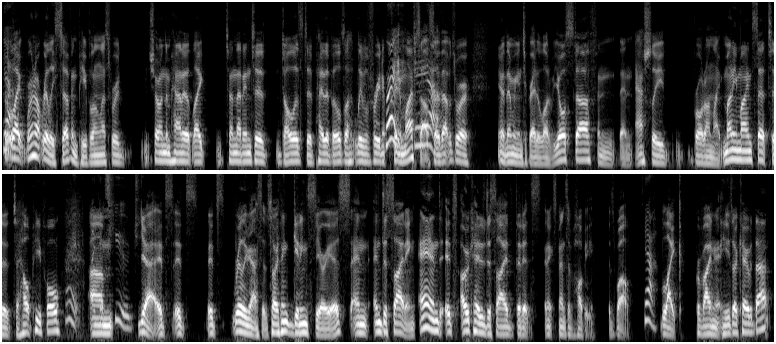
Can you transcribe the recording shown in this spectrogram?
but Yeah. like we're not really serving people unless we're showing them how to like turn that into dollars to pay the bills, like live a freedom, Right. freedom Yeah, lifestyle. yeah. So that was where you know then we integrated a lot of your stuff, and then Ashley brought on like money mindset to to help people. right. Like, Um, it's huge. Yeah, it's it's it's really massive. So I think getting serious and and deciding, and it's okay to decide that it's an expensive hobby as well. Yeah. Like providing that he's okay with that,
